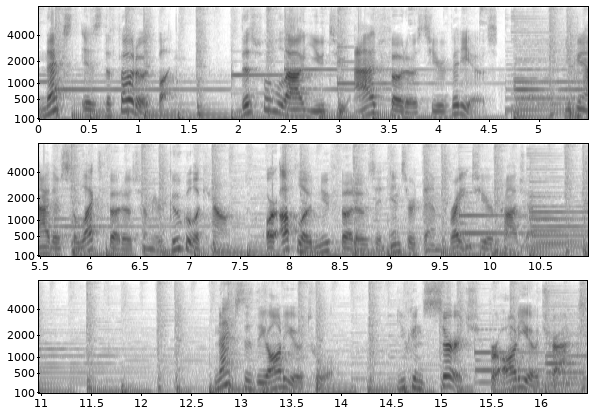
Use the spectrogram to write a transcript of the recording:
Next is the Photos button. This will allow you to add photos to your videos. You can either select photos from your Google account or upload new photos and insert them right into your project. Next is the Audio tool. You can search for audio tracks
